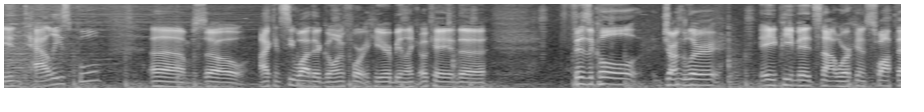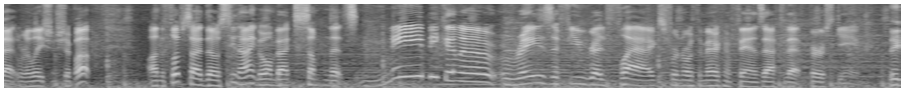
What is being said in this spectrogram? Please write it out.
in Tally's pool. Um, so I can see why they're going for it here, being like, okay, the physical jungler AP mid's not working, swap that relationship up. On the flip side, though, C9 going back to something that's maybe gonna raise a few red flags for North American fans after that first game. They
